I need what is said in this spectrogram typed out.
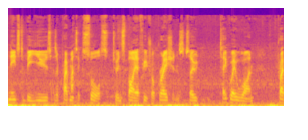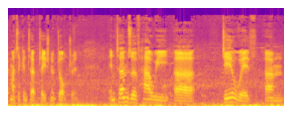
needs to be used as a pragmatic source to inspire future operations. So, takeaway one pragmatic interpretation of doctrine. In terms of how we uh, deal with um,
